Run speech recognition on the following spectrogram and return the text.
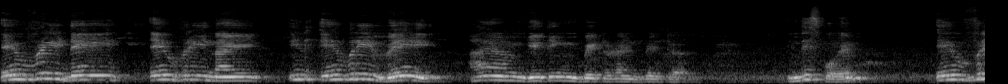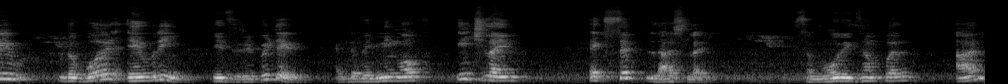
Every day, every night, in every way, I am getting better and better. In this poem, every the word every is repeated at the beginning of each line except last line. Some more example are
